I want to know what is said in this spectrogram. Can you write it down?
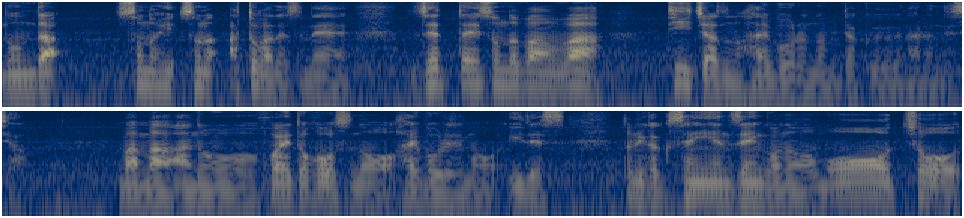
飲んだその日その後がですね絶対その晩はティーチャーズのハイボール飲みたくなるんですよ。まあまああのホワイトホースのハイボールでもいいです。とにかく1000円前後のもう超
